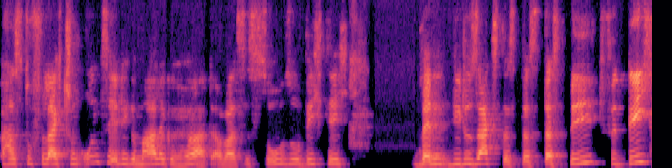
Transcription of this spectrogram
hast du vielleicht schon unzählige Male gehört, aber es ist so, so wichtig, wenn, wie du sagst, dass, dass das Bild für dich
